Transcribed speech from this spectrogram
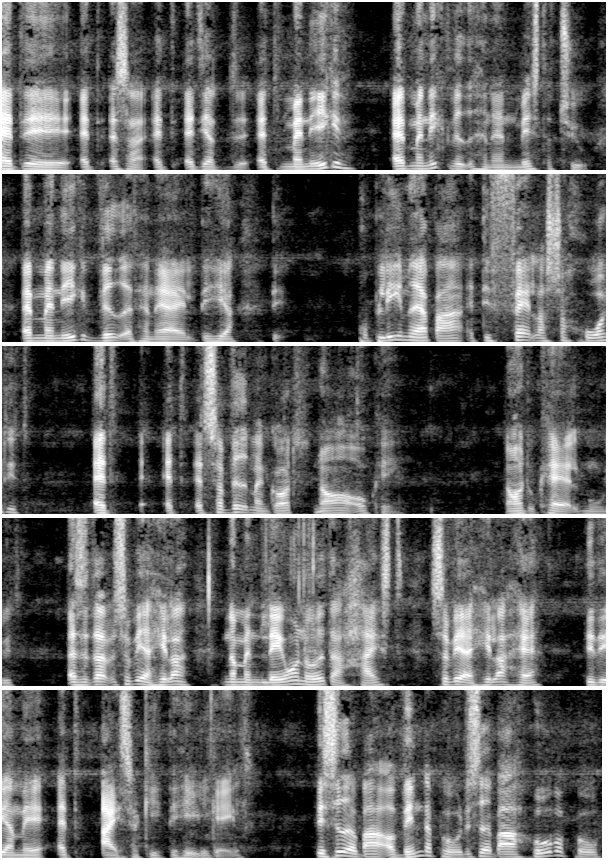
At, øh, at, altså, at, at, jeg, at, man ikke, at man ikke ved, at han er en mestertyv. At man ikke ved, at han er alt det her. Det, problemet er bare, at det falder så hurtigt, at, at, at så ved man godt, nå, okay. Nå, du kan alt muligt. Altså, der, så vil jeg hellere, når man laver noget, der er hejst, så vil jeg hellere have det der med, at ej, så gik det hele galt. Det sidder jo bare og venter på, det sidder bare og håber på,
